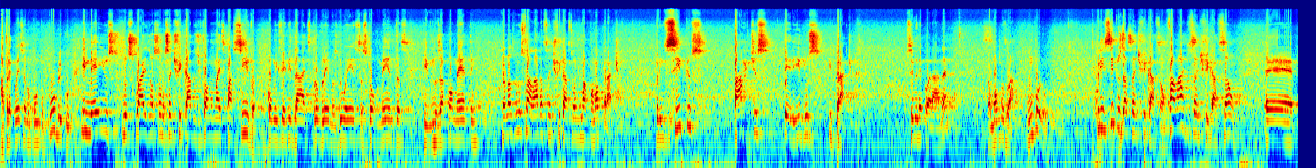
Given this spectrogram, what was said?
a frequência no culto público, e meios nos quais nós somos santificados de forma mais passiva, como enfermidades, problemas, doenças, tormentas que nos acometem. Então nós vamos falar da santificação de uma forma prática. Princípios, partes, perigos e prática. Possível decorar, né? Então vamos lá, um por um. Princípios da santificação. Falar de santificação, é,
